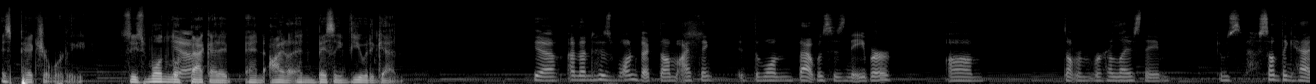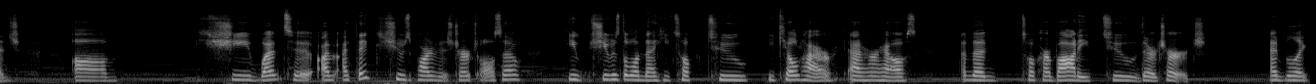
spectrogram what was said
is picture worthy. So he's willing to look Yeah. back at it and idle and basically view it again. Yeah, and then his one victim, I think the one that was his neighbor, um, don't remember her last name. It was something Hedge. Um, she went to. I, I think she was a part of his church also. He, she was the one that he took to. He killed her at her house, and then took her body to their church, and like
